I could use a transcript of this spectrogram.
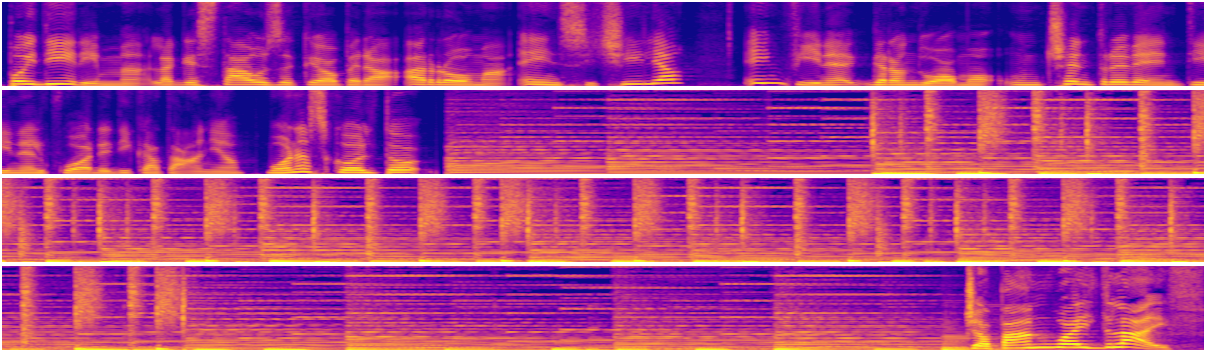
poi Dirim, la guest house che opera a Roma e in Sicilia, e infine Granduomo, un centro eventi nel cuore di Catania. Buon ascolto! Japan Wildlife.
